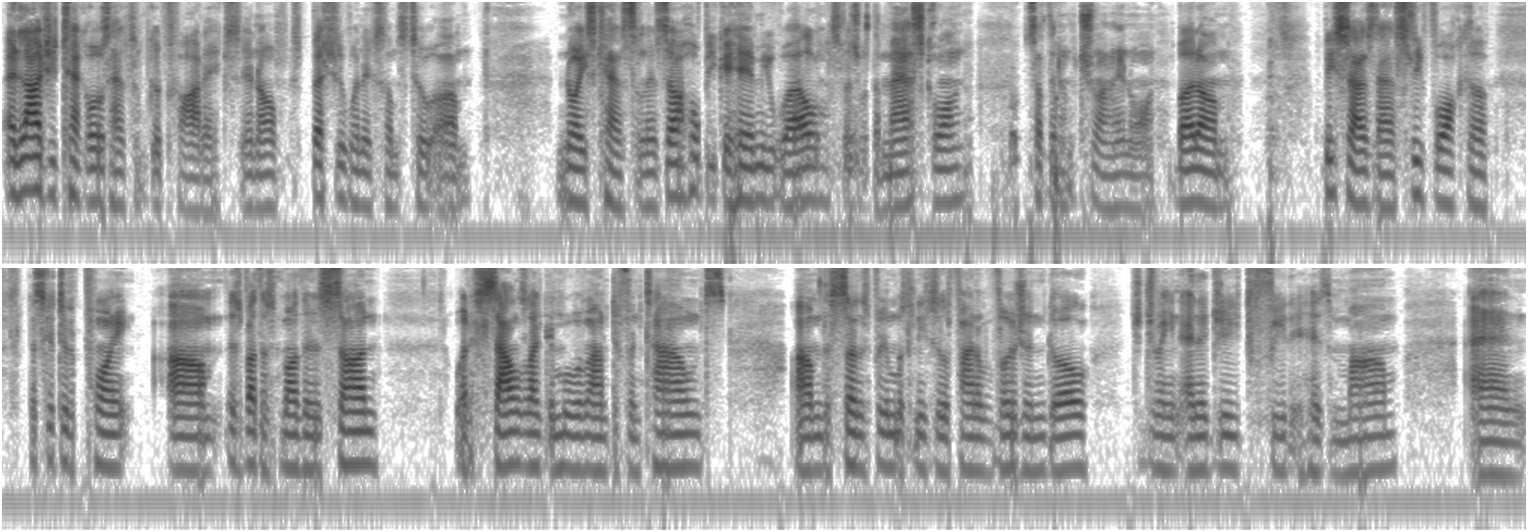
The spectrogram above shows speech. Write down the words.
And Logitech always has some good products, you know, especially when it comes to um, noise canceling. So I hope you can hear me well, especially with the mask on. Something I'm trying on. But um, besides that, Sleepwalker. Let's get to the point. Um, it's about this mother and son. What it sounds like they move around different towns. Um, the son pretty much needs to find a virgin girl to drain energy to feed his mom, and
